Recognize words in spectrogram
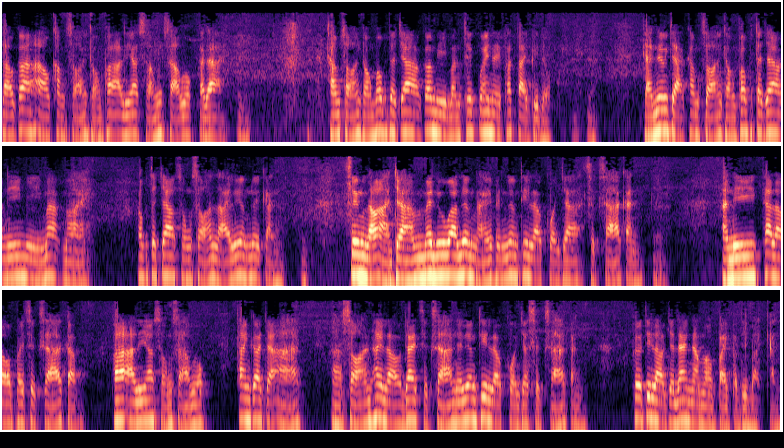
เราก็เอาคำสอนของพระอริยสงสาวกก็ได้คำสอนของพระพุทธเจ้าก็มีบันทึกไว้ในพระไตรปิฎกแต่เนื่องจากคำสอนของพระพุทธเจ้านี้มีมากมาย พระพุทธเจ้าทรงสอนหลายเรื่องด้วยกัน ซึ่งเราอาจจะไม่รู้ว่าเรื่องไหนเป็นเรื่องที่เราควรจะศึกษากัน อันนี้ถ้าเราไปศึกษากับ พระอริยสงสาวก ท่านก็จะอาจสอนให้เราได้ศึกษาในเรื่องที่เราควรจะศึกษากัน เพื่อที่เราจะได้นำเอาไปปฏิบัติกัน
